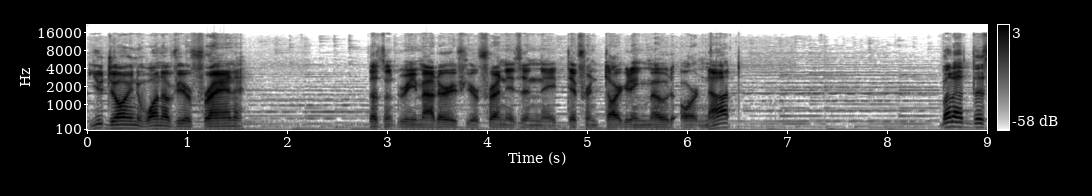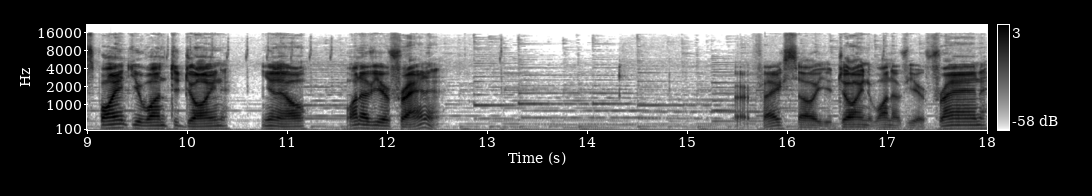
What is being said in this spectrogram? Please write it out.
You join one of your friend. Doesn't really matter if your friend is in a different targeting mode or not. But at this point, you want to join, you know, one of your friend. Perfect, so you join one of your friend.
